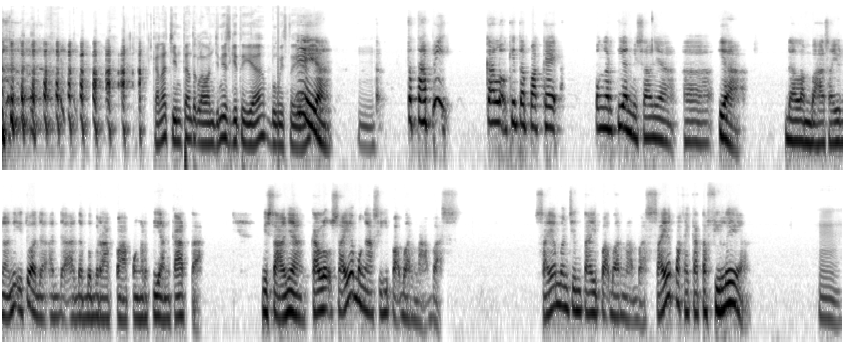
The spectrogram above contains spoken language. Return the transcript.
Karena cinta untuk lawan jenis gitu ya, Bung Wisnu ya. Iya. Hmm. Tetapi kalau kita pakai pengertian misalnya, eh, ya dalam bahasa Yunani itu ada ada ada beberapa pengertian kata. Misalnya, kalau saya mengasihi Pak Barnabas, saya mencintai Pak Barnabas, saya pakai kata philea, Hmm.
